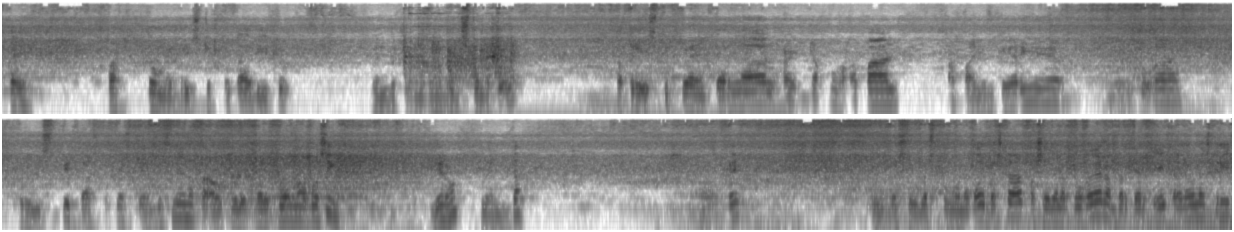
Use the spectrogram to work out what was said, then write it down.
Okay. Pa, ito, may bridge kit po tayo dito. Ganda po yung bridge to na oh. Pa 3 speed po yan, internal, hard lock mo, makapal. Kapal yung carrier. Ano po ah. 3 speed, basket yan. Stainless na naka-autolight ka rin po yan mga bossing. Yun oh, ganda. Okay. Tugas-tugas po muna tayo. Basta, pasya na lang po kayo. Number 38, ano na street,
